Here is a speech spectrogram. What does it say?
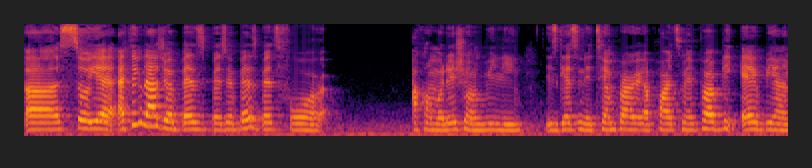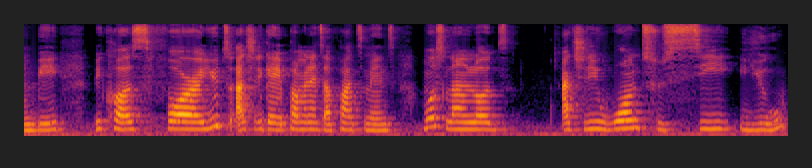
Uh so yeah i think that's your best bet. Your best bet for accommodation really is getting a temporary apartment probably airbnb because for you to actually get a permanent apartment most landlords actually want to see you.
